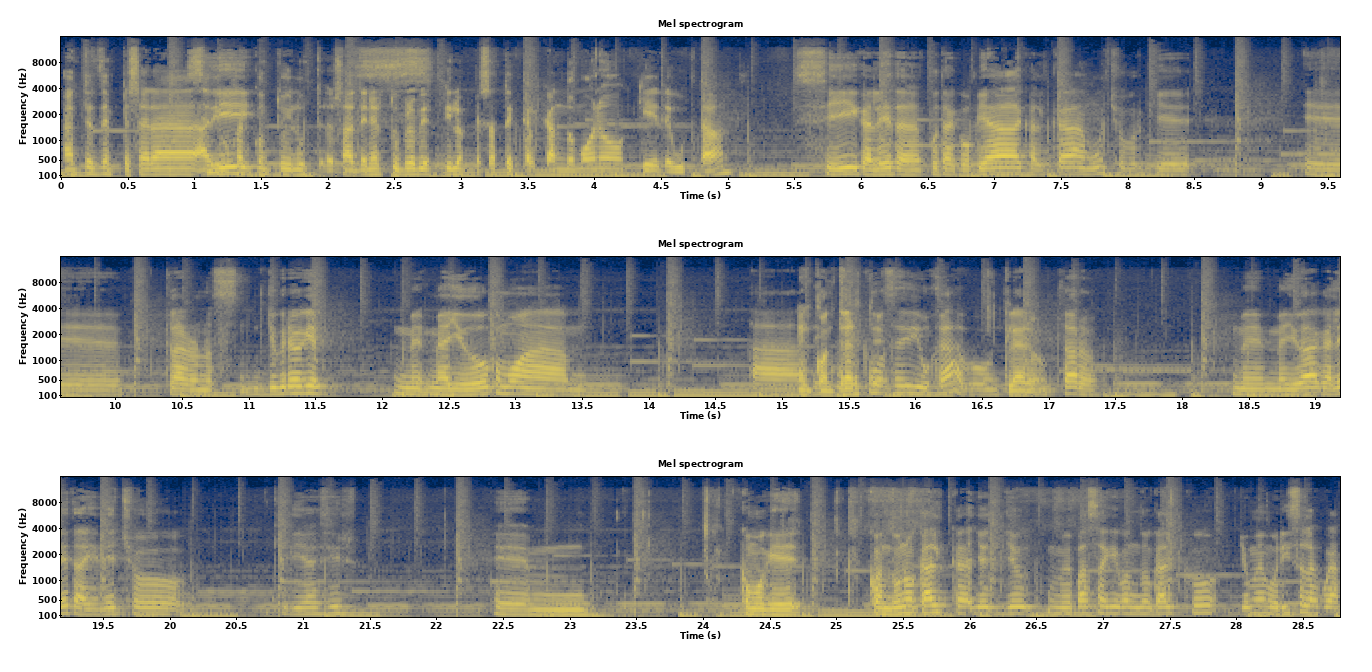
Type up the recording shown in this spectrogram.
antes de empezar a, dibujar con tu ilustración, o sea, a tener tu propio estilo, empezaste calcando monos que te gustaban? Sí, caleta, puta, copiada, calcada mucho porque, eh, claro, no yo creo que me, me ayudó como a... a Encontrarte. cómo se dibujaba. Claro. Claro. Me, me ayudaba caleta y de hecho, ¿qué te iba a decir? Em, como que cuando uno calca, yo, yo- me pasa que cuando calco, yo memorizo las weas,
